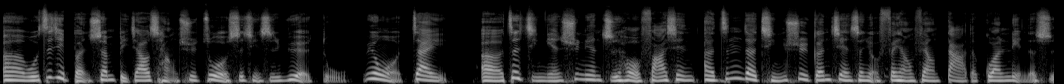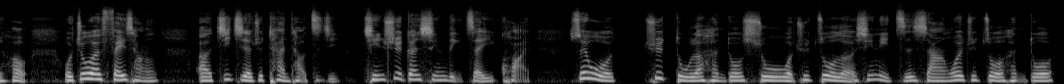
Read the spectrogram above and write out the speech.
呃我自己本身比较常去做事情是阅读，因为我在。呃，这几年训练之后，发现呃，真的情绪跟健身有非常非常大的关联的时候，我就会非常呃积极的去探讨自己情绪跟心理这一块。所以我去读了很多书，我去做了心理咨商，我也去做很多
